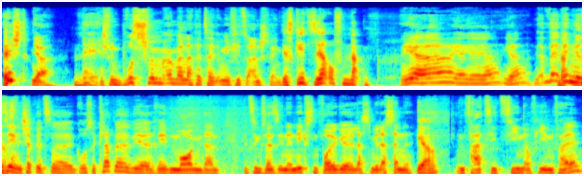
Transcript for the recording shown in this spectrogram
Echt? Ja. Nee. Ich finde Brustschwimmen irgendwann nach der Zeit irgendwie viel zu anstrengend. Es geht sehr auf den Nacken. Ja, ja, ja, ja, ja. werden wir sehen. Ich habe jetzt eine große Klappe. Wir reden morgen dann, beziehungsweise in der nächsten Folge lassen wir das dann Ja. ein Fazit ziehen auf jeden Fall.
